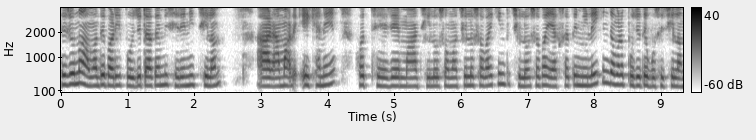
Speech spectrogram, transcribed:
সেজন্য আমাদের বাড়ির পুজোটা আগে আমি সেরে নিচ্ছিলাম। আর আমার এখানে হচ্ছে যে, মা ছিল, সোমা ছিল, সবাই কিন্তু ছিল, সবাই একসাথে মিলেই কিন্তু আমরা পুজোতে বসেছিলাম।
